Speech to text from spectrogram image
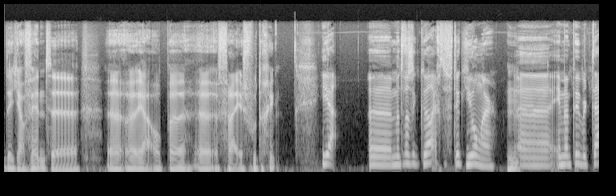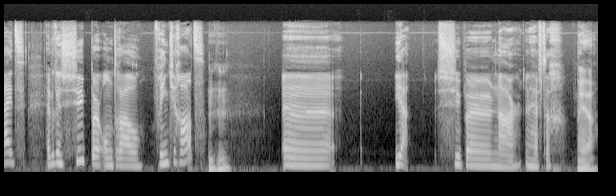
dat jouw vent eh, eh, eh, ja, op eh eh, vrijersvoeten ging? Ja, eh, maar toen was ik wel echt een stuk jonger. Hm. Eh, in mijn puberteit heb ik een super ontrouw vriendje gehad. Mhm. Eh, ja, super naar en heftig. Ja.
